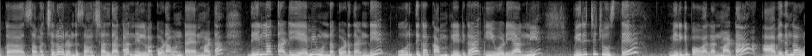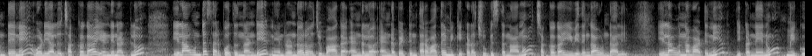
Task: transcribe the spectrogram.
ఒక సంవత్సరం రెండు సంవత్సరాల దాకా నిల్వ కూడా ఉంటాయన్నమాట. దీనిలో తడి ఏమీ ఉండకూడదండి. పూర్తిగా కంప్లీట్గా ఈ ఒడియాన్ని విరిచి చూస్తే విరిగిపోవాలన్నమాట. ఆ విధంగా ఉంటేనే వడియాలు చక్కగా ఎండినట్లు ఇలా ఉంటే సరిపోతుందండి. నేను రెండో రోజు బాగా ఎండలో ఎండబెట్టిన తర్వాతే మీకు ఇక్కడ చూపిస్తున్నాను. చక్కగా ఈ విధంగా ఉండాలి. ఇలా ఉన్న వాటిని ఇక్కడ నేను మీకు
